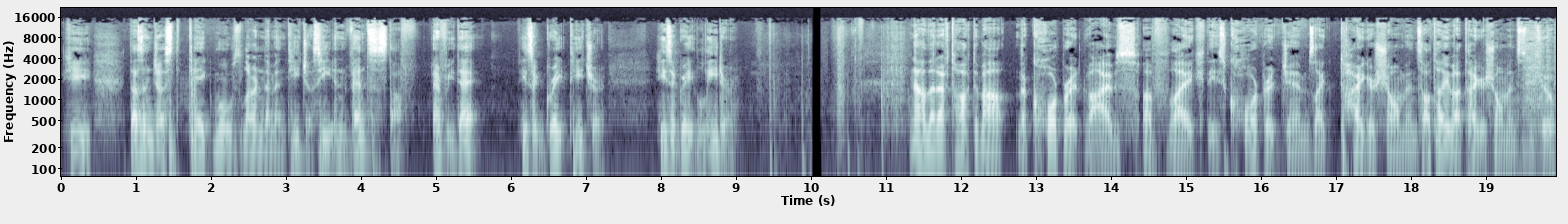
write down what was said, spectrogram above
He doesn't just take moves, learn them, and teach us. He invents stuff every day. He's a great teacher. He's a great leader. Now that I've talked about the corporate vibes of like these corporate gyms like Tiger Schulmann's, I'll tell you about Tiger Schulmann's too.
